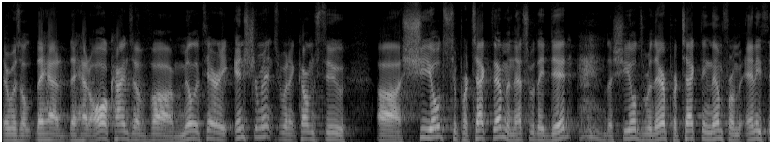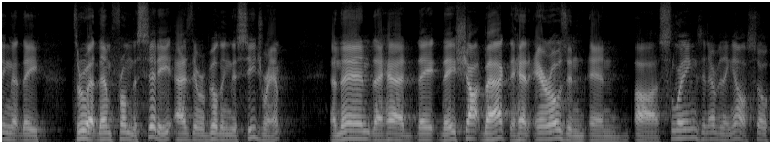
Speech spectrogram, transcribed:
There was a, they, had, they had all kinds of uh, military instruments when it comes to uh, shields to protect them, and that's what they did. the shields were there protecting them from anything that they threw at them from the city as they were building this siege ramp. And then they had they, they shot back. They had arrows and, and uh, slings and everything else. So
